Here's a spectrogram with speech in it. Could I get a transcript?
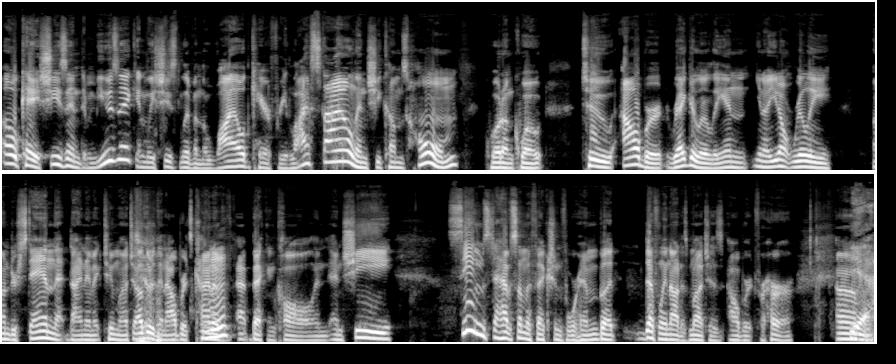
okay, she's into music and we she's living the wild, carefree lifestyle, and she comes home, quote unquote, to Albert regularly, and you know, you don't really understand that dynamic too much, other Yeah. than Albert's kind of at beck and call, and and she seems to have some affection for him, but definitely not as much as Albert for her. Um, yeah.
